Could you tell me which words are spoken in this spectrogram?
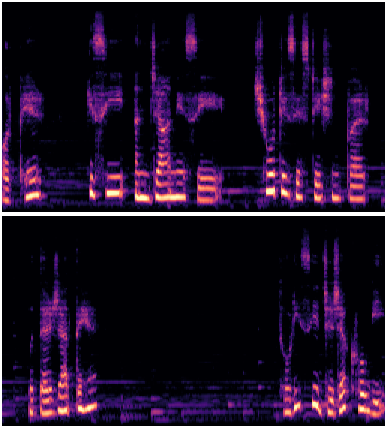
और फिर किसी अनजाने से छोटे से स्टेशन पर उतर जाते हैं। थोड़ी सी झिझक होगी।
